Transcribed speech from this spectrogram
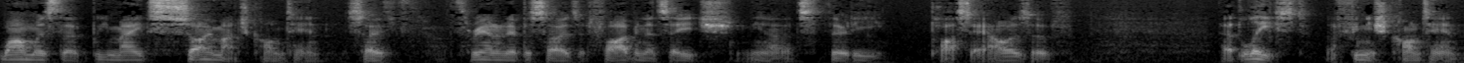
one was that we made so much content. So 300 episodes at five minutes each, you know, that's 30 plus hours of, at least, of finished content.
